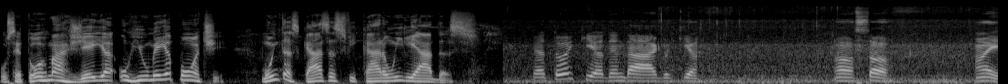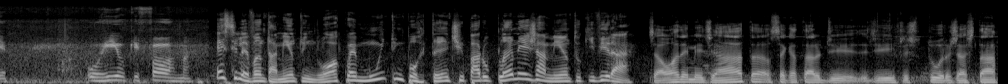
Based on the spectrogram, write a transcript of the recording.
O setor margeia o rio Meia Ponte. Muitas casas ficaram ilhadas. Já tô aqui, ó, dentro da água aqui, ó. Ó, só. Olha, o rio que forma. Esse levantamento em loco é muito importante para o planejamento que virá. A ordem imediata, o secretário de, de Infraestrutura já está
